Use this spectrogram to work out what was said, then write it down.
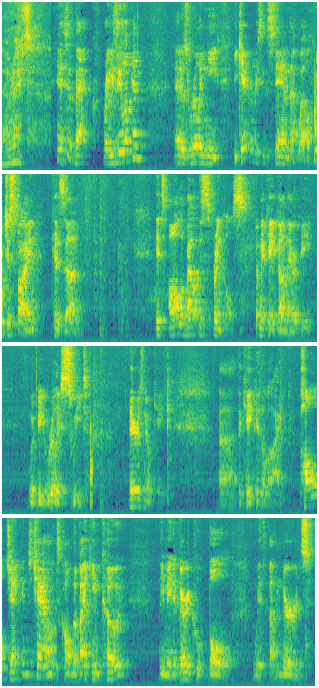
All right. Isn't that crazy looking? It is really neat. You can't really see the stand that well, which is fine because um, it's all about the sprinkles. Putting a cake on there would be would be really sweet. There is no cake. Uh, the cake is a lie. Paul Jenkins' channel is called The Viking Code. He made a very cool bowl with a nerd's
